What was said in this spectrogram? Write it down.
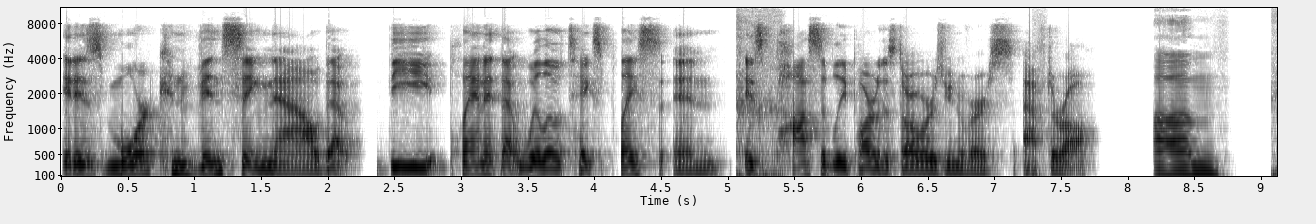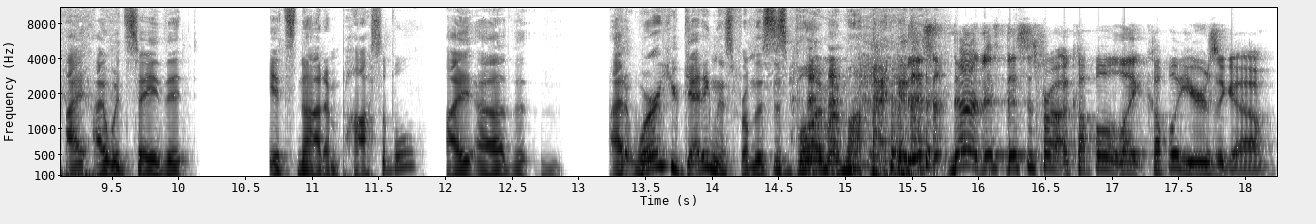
it is more convincing now that the planet that Willow takes place in is possibly part of the Star Wars universe after all? Um, I, I would say that it's not impossible. I uh the. I, where are you getting this from? This is blowing my mind. this, no, this this is from a couple like couple years ago.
